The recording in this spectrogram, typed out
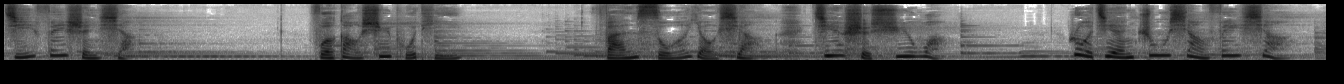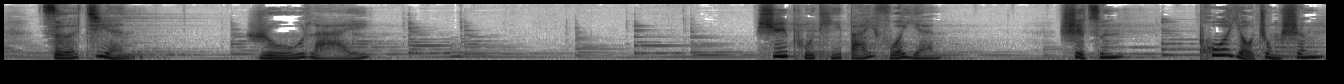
即非身相。佛告须菩提：凡所有相，皆是虚妄。若见诸相非相，则见如来。须菩提白佛言：世尊，颇有众生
